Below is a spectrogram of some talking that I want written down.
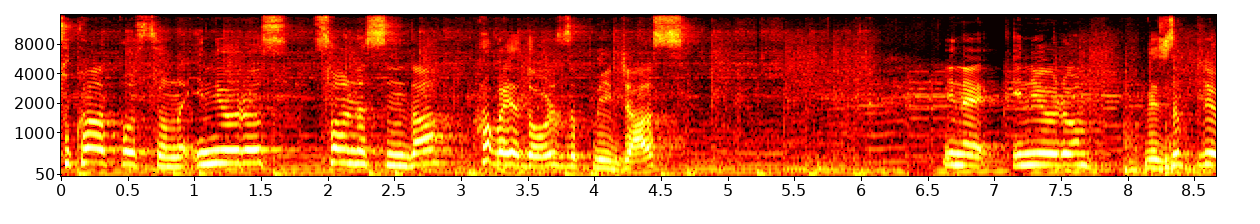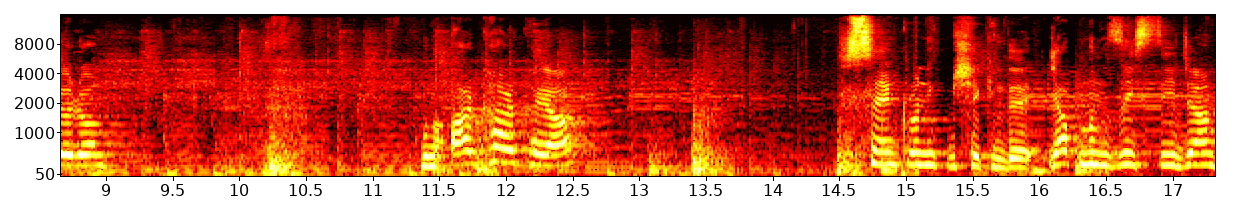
squat pozisyonuna iniyoruz. Sonrasında havaya doğru zıplayacağız. Yine iniyorum ve zıplıyorum. Bunu arka arkaya senkronik bir şekilde yapmanızı isteyeceğim.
